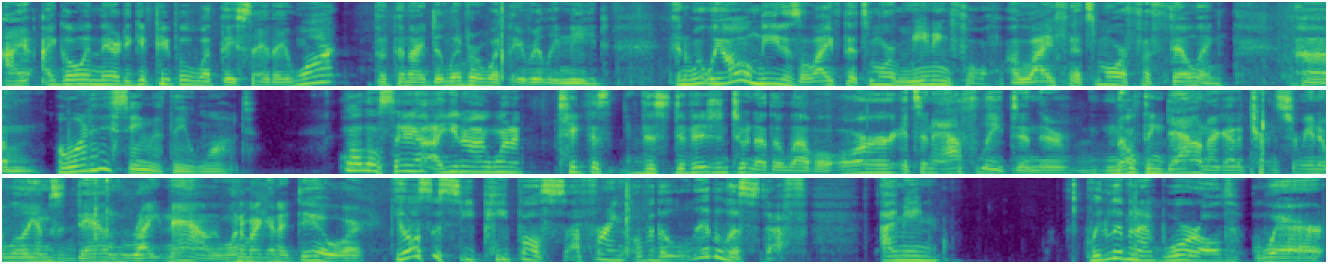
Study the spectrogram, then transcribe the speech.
I, I go in there to give people what they say they want, but then I deliver what they really need. And what we all need is a life that's more meaningful, a life that's more fulfilling. Um, well, what are they saying that they want? Well, they'll say, you know, I want to take this this division to another level, or it's an athlete and they're melting down. I got to turn Serena Williams down right now. What am I going to do? Or you also see people suffering over the littlest stuff. I mean, we live in a world where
